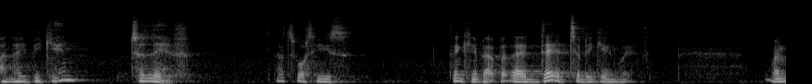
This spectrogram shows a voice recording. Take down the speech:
and they begin to live. That's what he's thinking about, but they're dead to begin with. When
